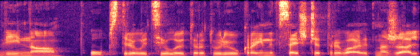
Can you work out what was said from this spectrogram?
війна. Обстріли цілої території України все ще тривають, на жаль,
